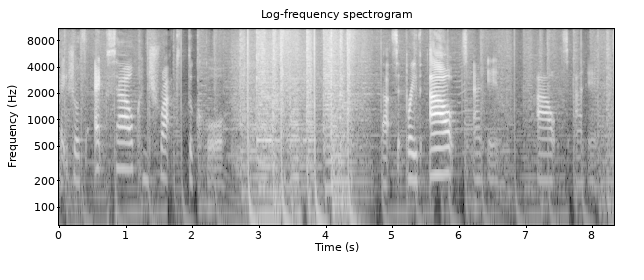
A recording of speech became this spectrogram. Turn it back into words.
Make sure to exhale, contract the core. That's it. Breathe out and in, out and in.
